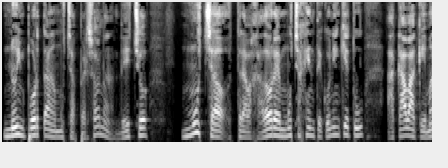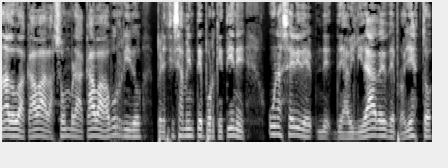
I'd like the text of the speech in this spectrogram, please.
no importa a muchas personas. De hecho, muchos trabajadores, mucha gente con inquietud acaba quemado, acaba a la sombra, acaba aburrido, precisamente porque tiene una serie de, habilidades, de proyectos,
